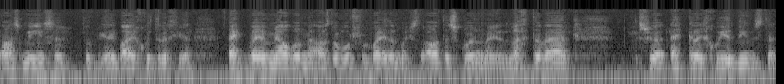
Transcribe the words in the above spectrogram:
Daar's mense vir wie hy baie goed regeer. Ek bly in Melbourne, my asdom word verwyder, my strate skoon, my ligte werk. So ek kry goeie dienste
